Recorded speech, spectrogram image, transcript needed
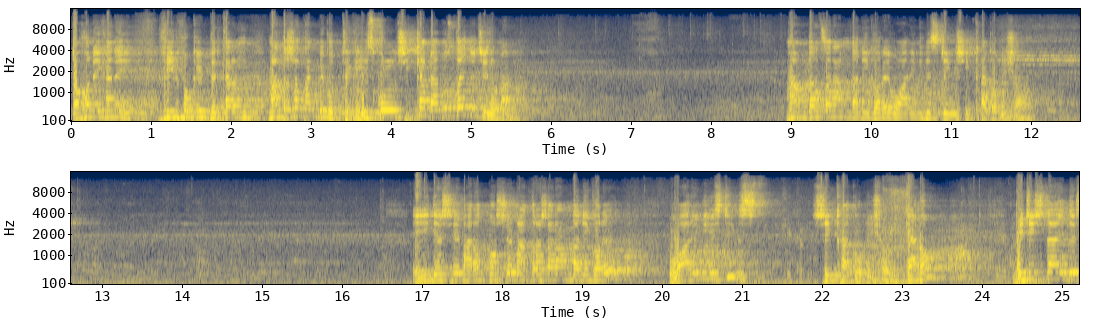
তখন এখানে ফির ফকিরদের, কারণ মাদ্রাসা থাকবে থেকে স্কুল শিক্ষা ব্যবস্থাই তো ছিল না। মাদ্রাসার আমদানি করে ওয়ারিং হিস্ট্রিং শিক্ষা কমিশন। এই দেশে, ভারতবর্ষে মাদ্রাসার আমদানি করে ওয়ারিং হিস্ট্রিং শিক্ষা কমিশন। কেন? ব্রিটিশরা এদেশ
